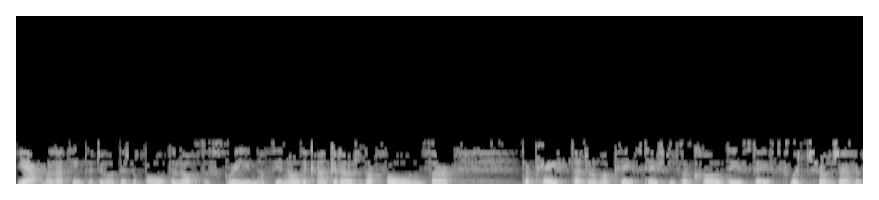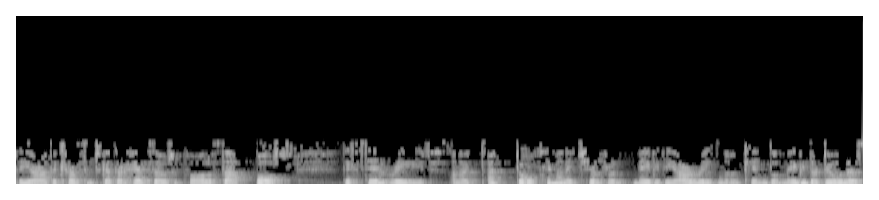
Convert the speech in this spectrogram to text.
Yeah, well, I think they do a bit of both. They love the screen. As you know, they can't get out of their phones or their place. I don't know what PlayStations are called these days, Switch or whatever they are. They can't seem to get their heads out of all of that. But they still read. And I, I don't see many children, maybe they are reading on Kindle, maybe they're doing it.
